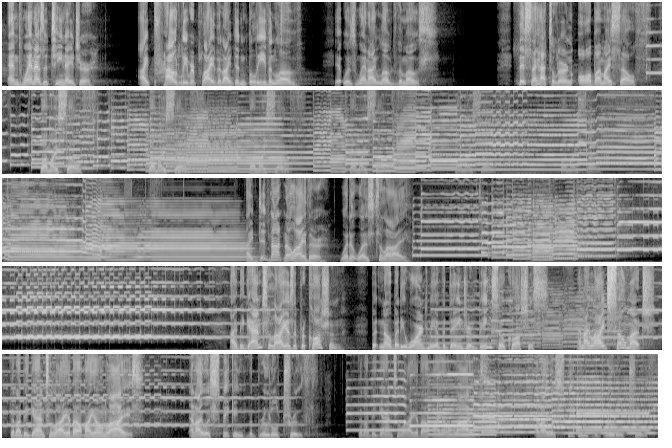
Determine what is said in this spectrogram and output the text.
And when, as a teenager, I proudly replied that I didn't believe in love. It was when I loved the most. This I had to learn all by myself. By myself. By myself. By myself. By myself. I did not know either what it was to lie. I began to lie as a precaution, but nobody warned me of the danger of being so cautious. And I lied so much that I began to lie about my own lies. And I was speaking the brutal truth that I began to lie about my own lies. And I was speaking the brutal truth.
